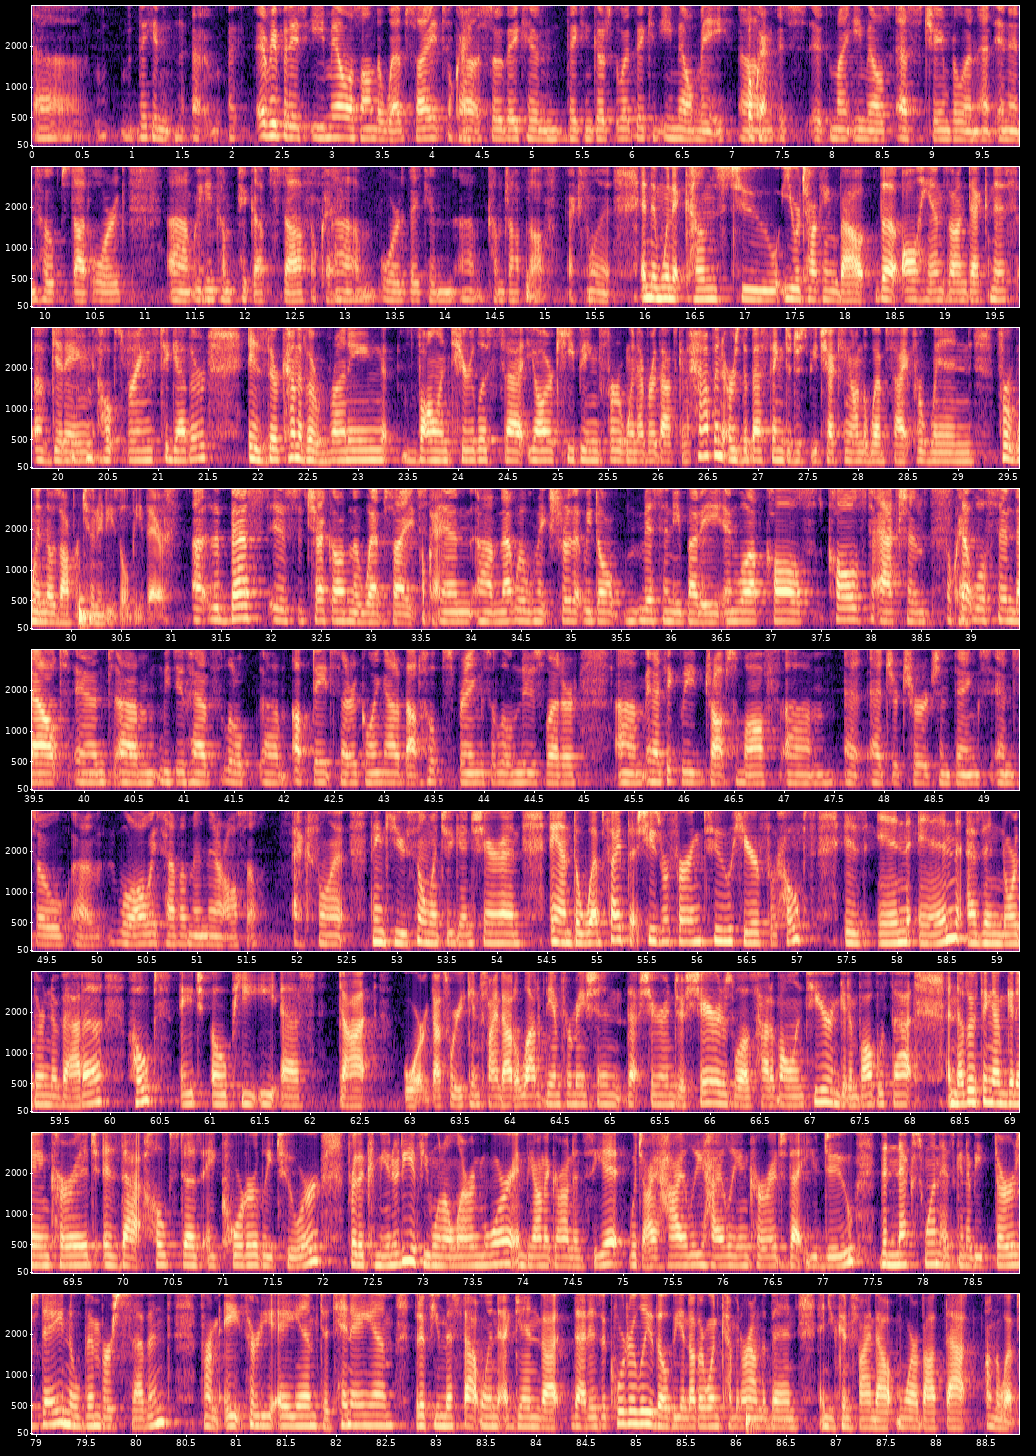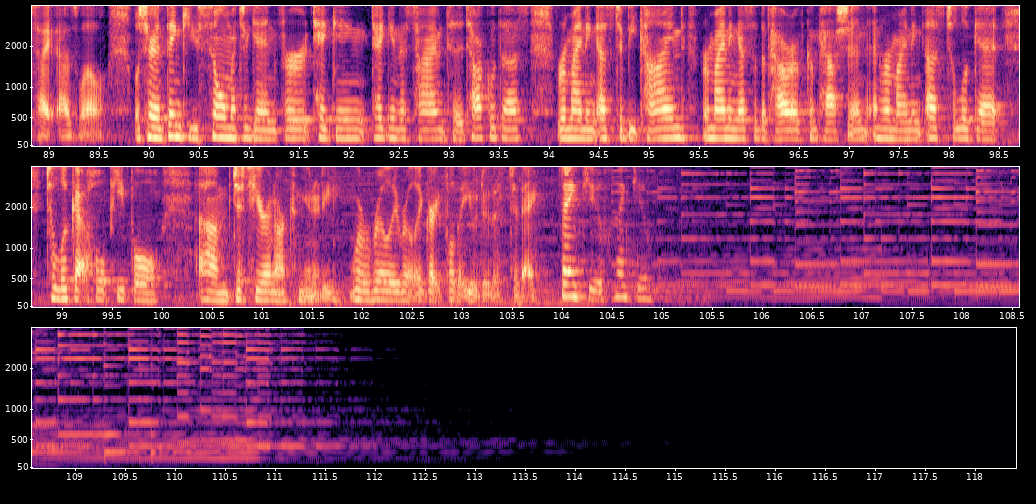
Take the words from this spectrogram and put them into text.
uh, they can uh, everybody's email is on the website okay. Uh, so they can they can go to the web they can email me um, okay it's it, my email is schamberlain at nnhopes.org okay. we can come pick up stuff okay. um, or they can um, come drop it off excellent and then when it comes to you were talking about the all hands on deckness of getting hope springs together is there kind of a running volunteer list that y'all are keeping for whenever that's going to happen or is the best thing to just be checking on the website for when for when those opportunities will be there uh, the best is to check on the website, okay. and um, that will make sure that we don't miss anybody. And we'll have calls calls to action okay. that we'll send out, and um, we do have little um, updates that are going out about Hope Springs, a little newsletter, um, and I think we drop some off um, at, at, your church and things, and so uh, we'll always have them in there also. Excellent. Thank you so much again, Sharon. And the website that she's referring to here for Hopes is NN, as in Northern Nevada, Hopes, H O P E S dot org. That's where you can find out a lot of the information that Sharon just shared, as well as how to volunteer and get involved with that. Another thing I'm going to encourage is that Hopes does a quarterly tour for the community if you want to learn more and be on the ground and see it, which I highly, highly encourage that you do. The next one is going to be Thursday, November 7th from 8:30 a.m. to 10 a.m. But if you miss that one, again, that that is a quarterly. There'll be another one coming around the bend, and you can find out more about that on the website as well. Well, Sharon, thank you so much again for taking taking this time time to talk with us, reminding us to be kind, reminding us of the power of compassion, and reminding us to look at to look at whole people um, just here in our community. We're really, really grateful that you would do this today. Thank you. Thank you.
